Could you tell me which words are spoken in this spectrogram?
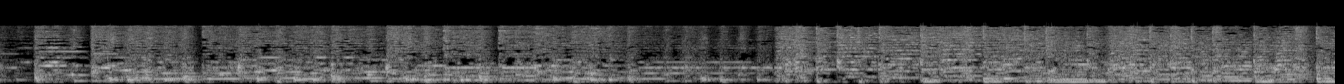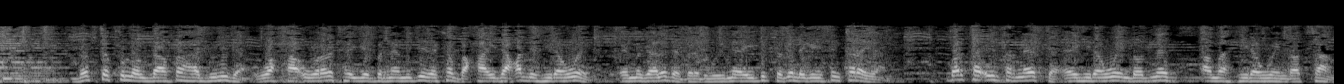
Dadka ku nool daafaha dunida waxa wararka iyo barnaamijyada ka baxa idaacadda hiiraanweyn ee magaalada beledweyne ay dib kaga dhagaysan karayaan. Barka internetka ee hiiraanweyn net ama hiiraanweyn com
